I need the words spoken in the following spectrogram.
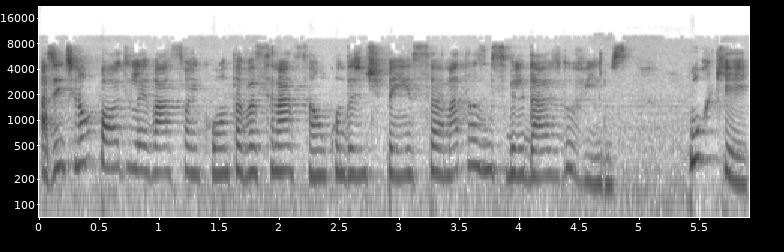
A gente não pode levar só em conta a vacinação quando a gente pensa na transmissibilidade do vírus. Por quê?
